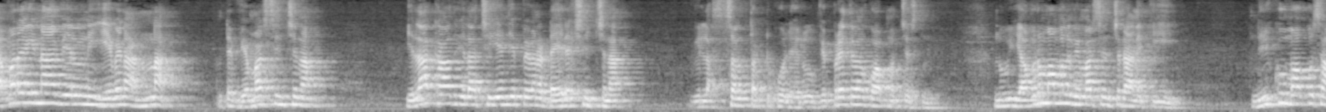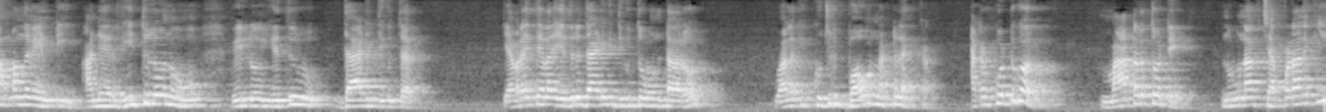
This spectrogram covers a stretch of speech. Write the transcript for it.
ఎవరైనా వీళ్ళని ఏమైనా అన్నా అంటే విమర్శించినా ఇలా కాదు ఇలా చేయని చెప్పి ఏమైనా డైరెక్షన్ ఇచ్చినా వీళ్ళు అస్సలు తట్టుకోలేరు. విపరీతమైన కోపం వచ్చేస్తుంది. నువ్వు ఎవరు మమ్మల్ని విమర్శించడానికి నీకు మాకు సంబంధం ఏంటి అనే రీతిలోనూ వీళ్ళు ఎదురు దాడి దిగుతారు. ఎవరైతే ఇలా ఎదురు దాడికి దిగుతూ ఉంటారో వాళ్ళకి కుజుడు బాగున్నట్టు లెక్క. అక్కడ కొట్టుకోరు. మాటలతోటే. నువ్వు నాకు చెప్పడానికి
